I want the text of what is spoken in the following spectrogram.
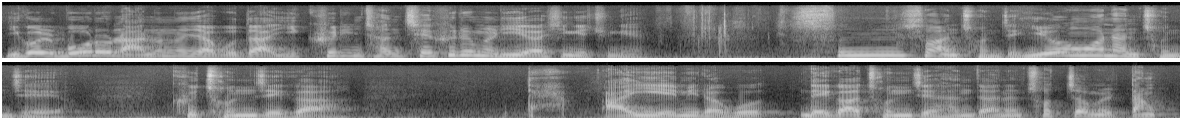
이걸 뭐로 나누느냐보다 이 그림 전체 흐름을 이해하시는 게 중요해요. 순수한 존재, 영원한 존재예요. 그 존재가 딱 I am이라고 내가 존재한다는 초점을 딱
